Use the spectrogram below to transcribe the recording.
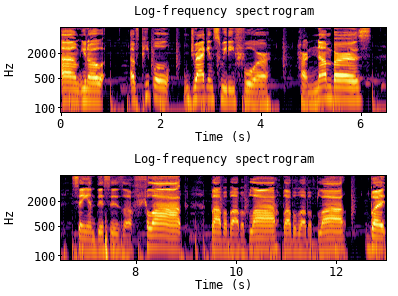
Um, you know, of people dragging Saweetie for her numbers, saying this is a flop, blah blah blah blah blah blah blah blah blah blah. But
